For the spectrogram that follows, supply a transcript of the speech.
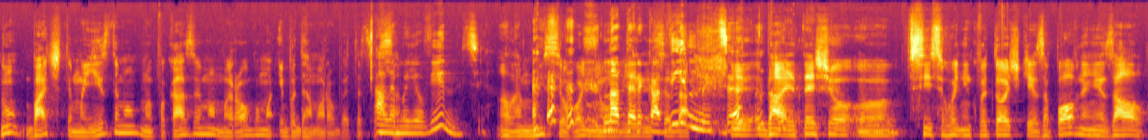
Ну, бачите, ми їздимо, ми показуємо, ми робимо і будемо робити це. Але все. ми є в Вінниці. Але ми сьогодні у На ТРК Вінниці. Вінниця. І, да, і те, що о, всі сьогодні квиточки заповнені, зал,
